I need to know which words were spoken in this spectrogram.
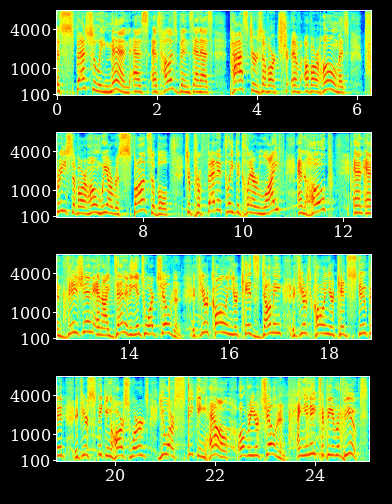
especially men as, as husbands and as pastors of our, of our home, as priests of our home, we are responsible to prophetically declare life and hope and, and vision and identity into our children. If you're calling your kids dummy, if you're calling your kids stupid, if you're speaking harsh words, you are speaking hell over your children. And you need to be rebuked.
